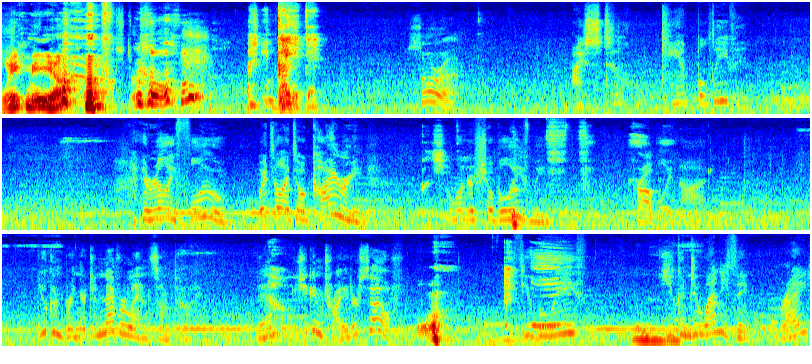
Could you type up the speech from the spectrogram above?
"Wake me up!" Cállate. Sora, I still can't believe it. I really flew. Wait till I tell Kairi. I wonder if she'll believe me. Probably not. You can bring her to Neverland sometime. Then she can try it herself. If you believe, you can do anything, right?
